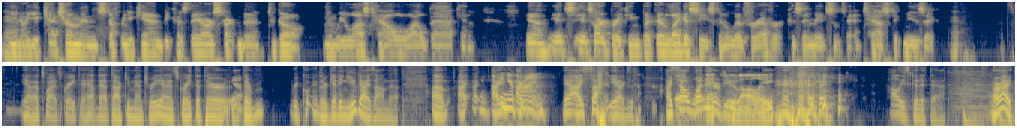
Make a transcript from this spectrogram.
yeah. You know, you catch them and stuff when you can because they are starting to, to go. And we lost Hal a while back, and yeah, it's it's heartbreaking, but their legacy is going to live forever because they made some fantastic music. Yeah, that's yeah, that's why it's great to have that documentary, and it's great that they're yeah. they're recording, they're getting you guys on that. Um, I, I, in your prime. Yeah, I saw. Yeah, I saw yeah, one interview. You, Holly. Holly's good at that. All right,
